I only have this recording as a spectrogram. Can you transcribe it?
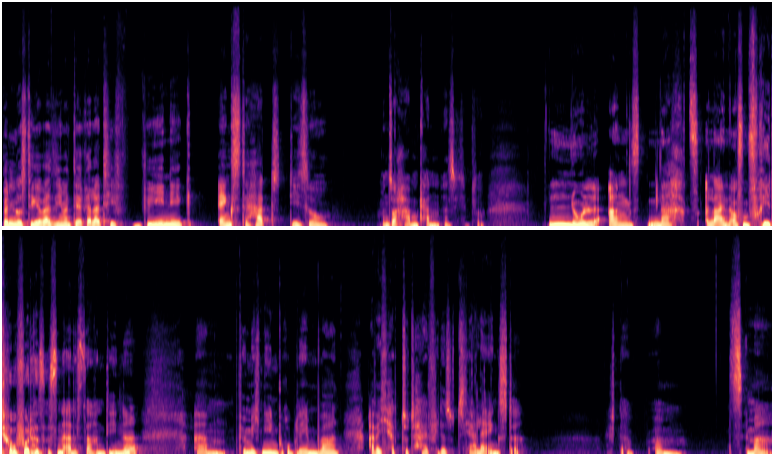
bin lustigerweise jemand, der relativ wenig Ängste hat, die so man so haben kann. Also ich habe so null Angst nachts allein auf dem Friedhof oder so. Das sind alles Sachen, die ne, ähm, für mich nie ein Problem waren. Aber ich habe total viele soziale Ängste. Ich glaube, ähm, das ist immer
